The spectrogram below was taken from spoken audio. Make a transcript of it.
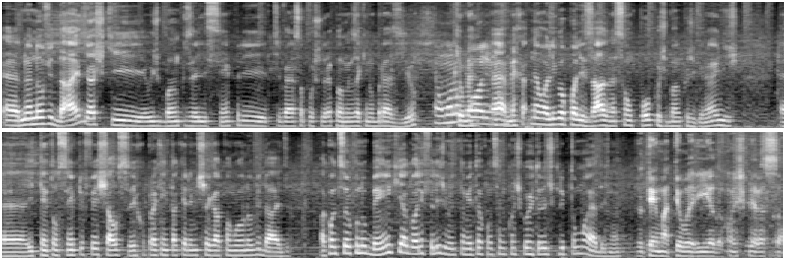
É, não é novidade, acho que os bancos eles sempre tiveram essa postura, pelo menos aqui no Brasil. É um Que o mer- monopólio, é, né? merca- não, oligopolizado, né? São poucos bancos grandes é, e tentam sempre fechar o cerco para quem está querendo chegar com alguma novidade. Aconteceu com o Nubank e agora, infelizmente, também está acontecendo com as corretoras de criptomoedas, né? Eu tenho uma teoria da conspiração.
